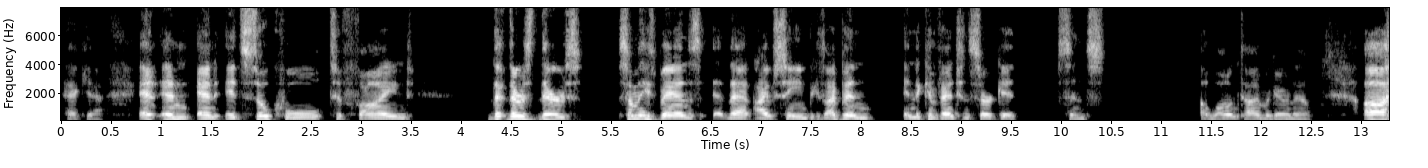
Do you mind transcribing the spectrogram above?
Heck yeah, and and and it's so cool to find that there's there's some of these bands that I've seen because I've been in the convention circuit since a long time ago now. Uh,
